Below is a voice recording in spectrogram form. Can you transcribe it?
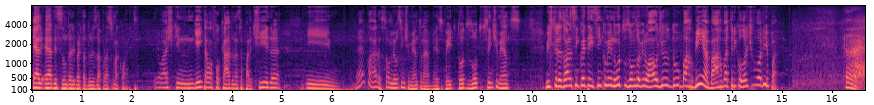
é a, é a decisão da Libertadores da próxima quarta. Eu acho que ninguém estava focado nessa partida e. É claro, só meu sentimento, né? Respeito todos os outros sentimentos. 23 horas e 55 minutos, vamos ouvir o áudio do Barbinha, Barba Tricolor de Floripa. Ah,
